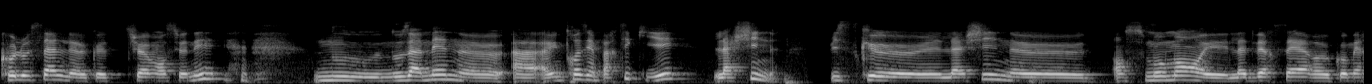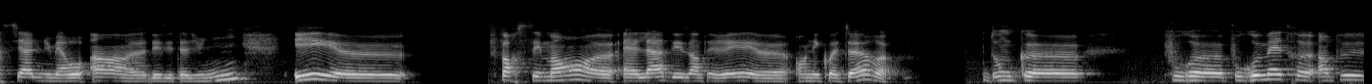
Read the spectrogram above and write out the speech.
colossal que tu as mentionné nous, nous amène à, à, une troisième partie qui est la Chine. Puisque la Chine, en ce moment, est l'adversaire commercial numéro un des États-Unis et forcément, euh, elle a des intérêts euh, en Équateur. Donc, euh, pour, pour, remettre un peu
